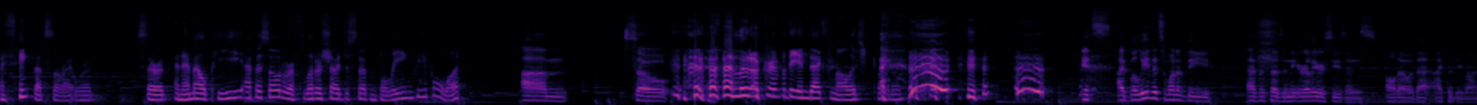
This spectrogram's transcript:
I think that's the right word. Is there an MLP episode where Fluttershy just starts bullying people? What? Um, so Ludocrit with the index knowledge coming in. it's I believe it's one of the episodes in the earlier seasons, although that I could be wrong,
